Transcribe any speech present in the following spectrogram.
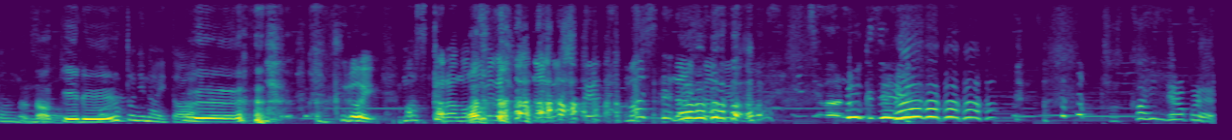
たんですよ。泣ける。本当に泣いた。黒いマスカラの涙流してマジで泣いたんですよ1万6000高いんだよな、こ円れ。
